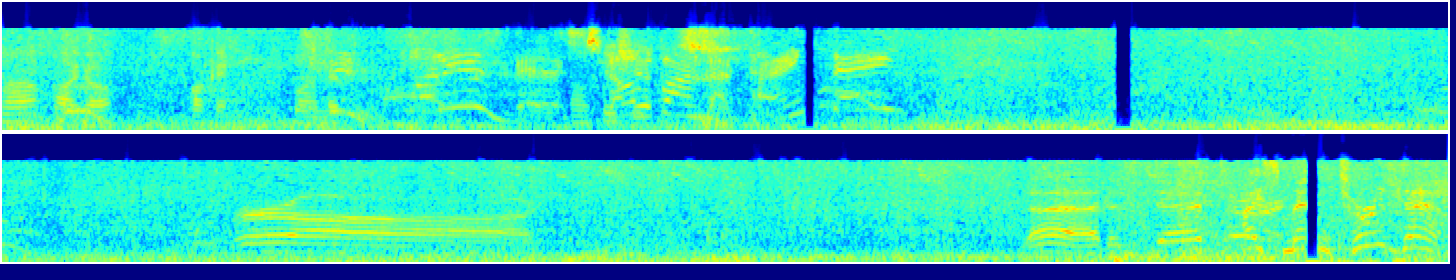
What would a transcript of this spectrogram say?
Ah, I got fucking blinded. What is this? Don't see Jump shit. on the tank thing? Rock. That is dead. Iceman turret down.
